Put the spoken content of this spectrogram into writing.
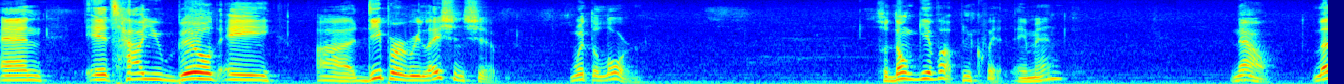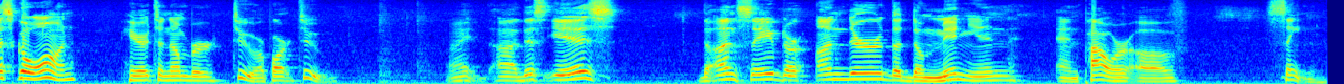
and it's how you build a uh, deeper relationship with the Lord. So don't give up and quit. Amen. Now, let's go on here to number two or part two. All right. Uh, this is the unsaved are under the dominion and power of Satan.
